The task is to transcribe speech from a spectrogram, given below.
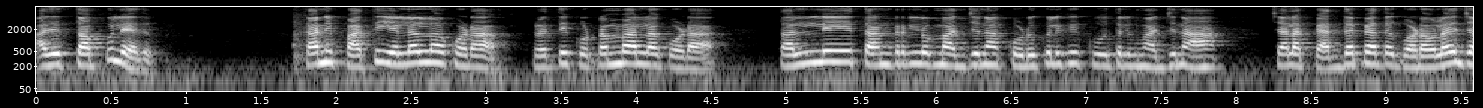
అది తప్పు లేదు. కానీ ప్రతి ఇళ్ళలో కూడా ప్రతి కుటుంబాల్లో కూడా తల్లి తండ్రుల మధ్యన కొడుకులకి కూతురికి మధ్యన చాలా పెద్ద పెద్ద గొడవలే జ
